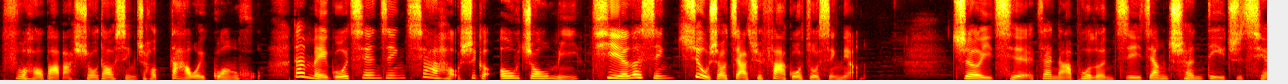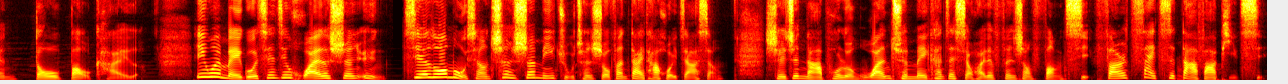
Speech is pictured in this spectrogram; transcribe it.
富豪爸爸收到信之后大为光火，但美国千金恰好是个欧洲迷，铁了心就是要嫁去法国做新娘。这一切在拿破仑即将称帝之前都爆开了。因为美国千金怀了身孕，杰罗姆想趁生米煮成熟饭带她回家乡。谁知拿破仑完全没看在小孩的份上放弃，反而再次大发脾气。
